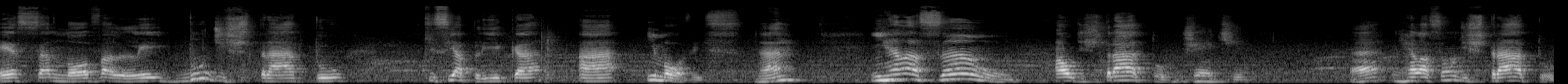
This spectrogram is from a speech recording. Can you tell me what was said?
essa nova lei do distrato que se aplica a imóveis. Né? Em relação ao distrato, gente, né? em relação ao distrato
